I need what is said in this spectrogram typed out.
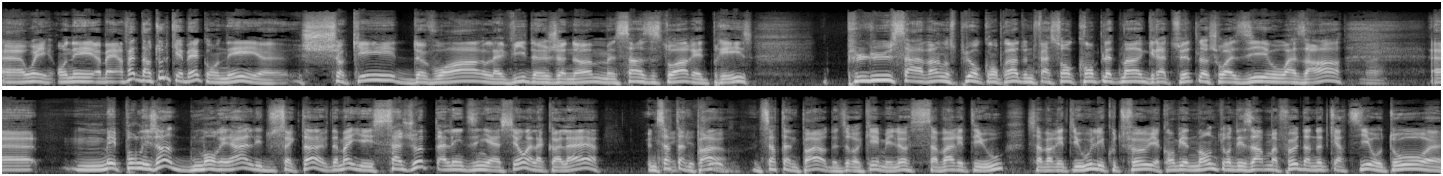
Euh, oui, on est. Ben, en fait, dans tout le Québec, on est euh, choqué de voir la vie d'un jeune homme sans histoire être prise. Plus ça avance, plus on comprend d'une façon complètement gratuite, là, choisie au hasard. Euh, mais pour les gens de Montréal et du secteur, évidemment, il s'ajoute à l'indignation, à la colère, une certaine peur. Une certaine peur de dire, OK, mais là, ça va arrêter où? Ça va arrêter où les coups de feu? Il y a combien de monde qui ont des armes à feu dans notre quartier autour euh,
